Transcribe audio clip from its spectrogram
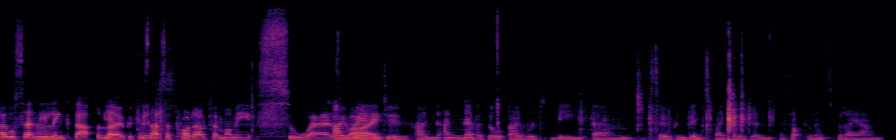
I will certainly um, link that below yeah, because that's a product that Mummy swears I by. really do. I never thought I would be um, so convinced by collagen supplements, but I am.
